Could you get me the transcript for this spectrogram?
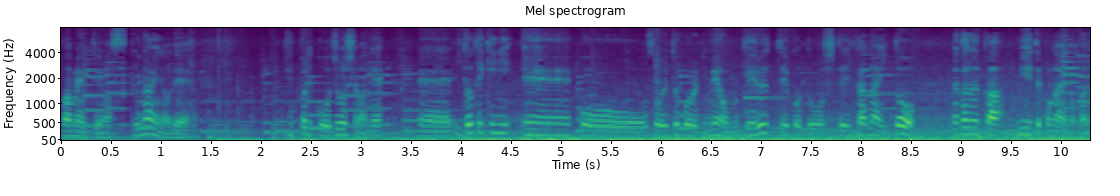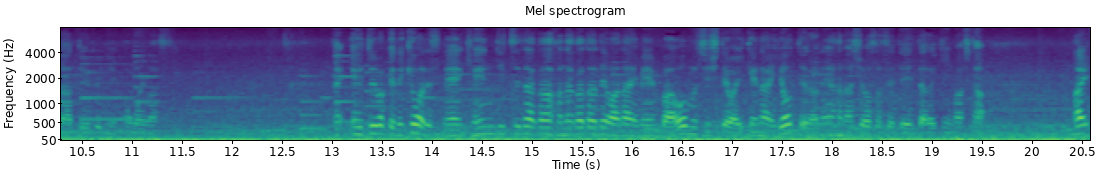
場面っていうのは少ないのでやっぱりこう上司はね、えー、意図的に、えー、こうそういうところに目を向けるっていうことをしていかないとなかなか見えてこないのかなというふうに思います。はいえー、というわけで今日はですね堅実だが花形ではないメンバーを無視してはいけないよっていうような、ね、話をさせていただきました。はい、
